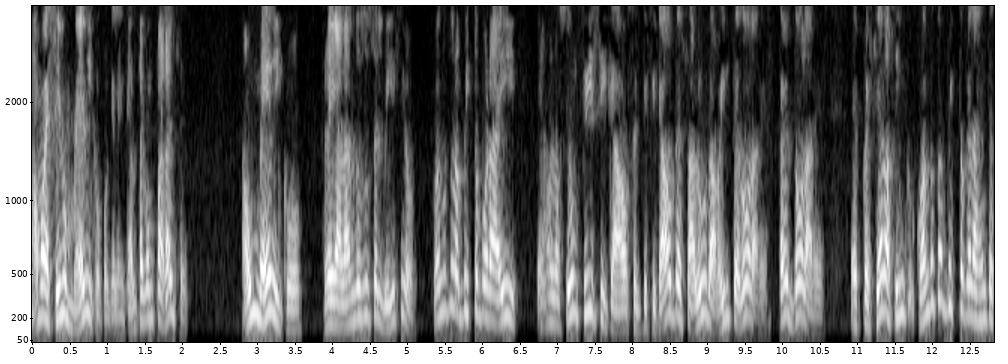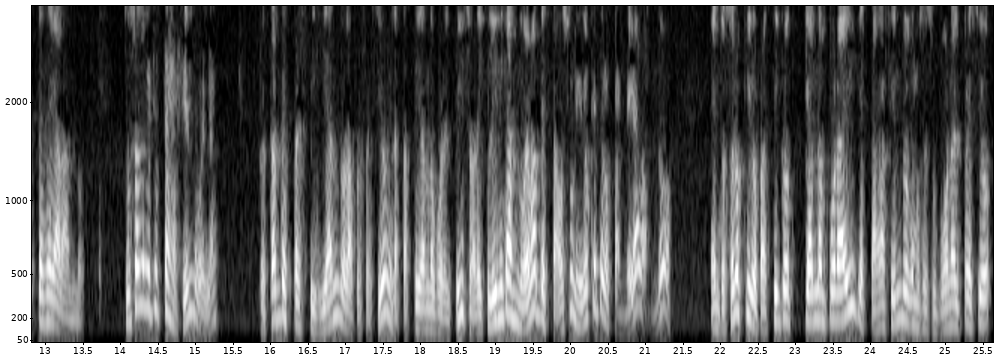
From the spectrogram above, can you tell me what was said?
Vamos a decir un médico, porque le encanta compararse. A un médico regalando su servicio. ¿Cuándo tú lo has visto por ahí? Evaluación física o certificados de salud a 20 dólares, 3 dólares, especial a 5. ¿Cuándo tú has visto que la gente esté regalando? Tú sabes lo que tú estás haciendo, ¿verdad? Tú estás desprestigiando la profesión y la estás tirando por el piso. Ahora hay clínicas nuevas de Estados Unidos que te lo están regalando. Entonces los quiroprácticos que andan por ahí, que están haciendo como se supone el precio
